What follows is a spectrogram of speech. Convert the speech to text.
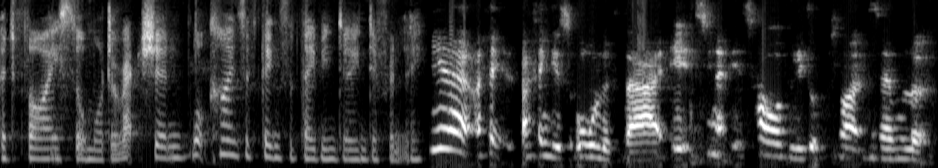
advice or more direction? What kinds of things have they been doing differently? Yeah, I think I think it's all of that. It's you know, it's hard when you've got clients saying, look,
